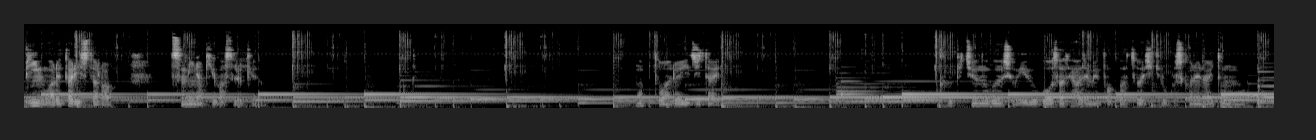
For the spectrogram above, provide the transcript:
瓶割れたりしたら罪な気がするけど。もっと悪い事態。空気中の分子を融合させ始め爆発を引き起こしかねないと思う。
